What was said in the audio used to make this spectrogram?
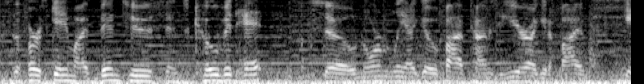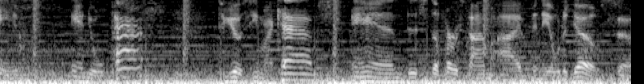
It's the first game I've been to since COVID hit, so normally I go five times a year. I get a five game annual pass to go see my Cavs, and this is the first time I've been able to go. So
